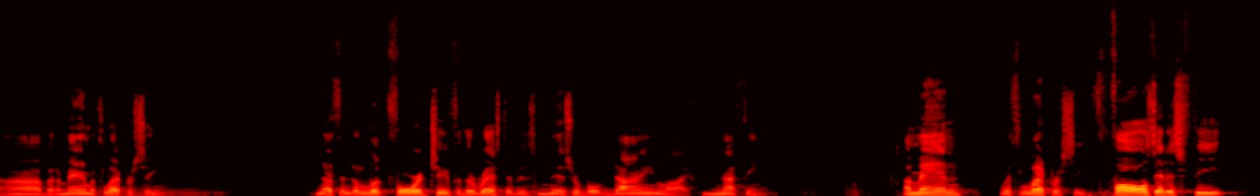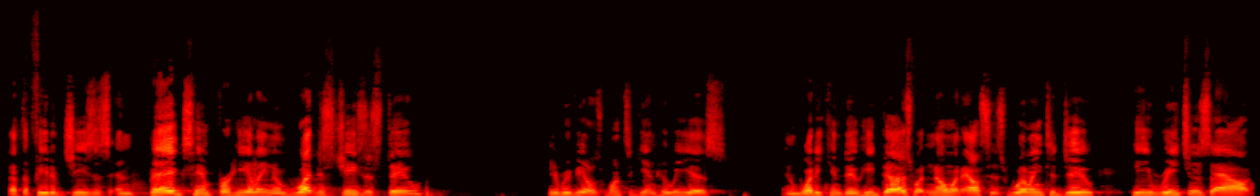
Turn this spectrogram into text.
Ah, but a man with leprosy Nothing to look forward to for the rest of his miserable, dying life. Nothing. A man with leprosy falls at his feet, at the feet of Jesus, and begs him for healing. And what does Jesus do? He reveals once again who he is and what he can do. He does what no one else is willing to do. He reaches out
